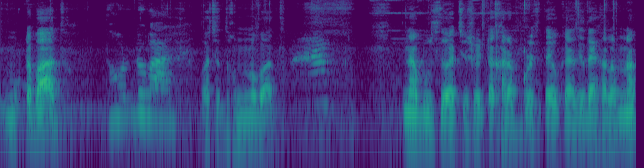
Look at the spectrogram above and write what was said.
মুখটা বাদ? ধন্যবাদ। আচ্ছা ধন্যবাদ। না বুঝতে পারছি শরীরটা খারাপ করেছে তাই ওকে আজকে দেখালাম না।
